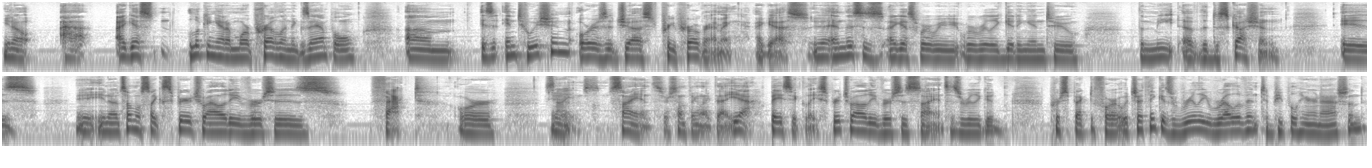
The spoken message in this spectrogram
you know, uh, I guess looking at a more prevalent example, um, is it intuition or is it just pre-programming? I guess, and this is, I guess, where we we're really getting into the meat of the discussion. Is you know, it's almost like spirituality versus fact or you know, Science. science or something like that. Yeah, basically, spirituality versus science is a really good perspective for it, which I think is really relevant to people here in Ashland,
